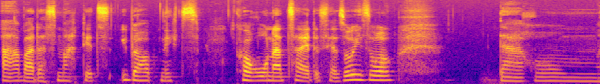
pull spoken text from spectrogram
Aber das macht jetzt überhaupt nichts. Corona-Zeit ist ja sowieso. Darum,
